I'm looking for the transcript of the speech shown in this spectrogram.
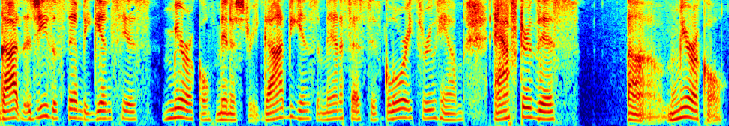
God, Jesus then begins his miracle ministry. God begins to manifest his glory through him after this uh, miracle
